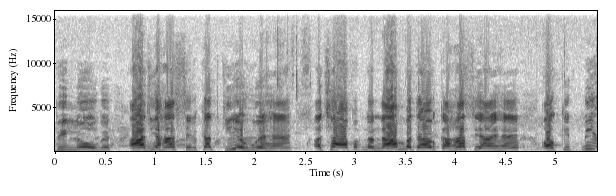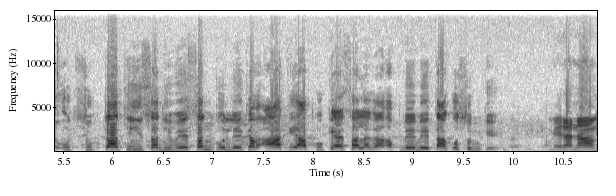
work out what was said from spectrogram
भी लोग आज यहाँ शिरकत किए हुए हैं। अच्छा आप अपना नाम बताएँ और कहाँ से आए हैं और कितनी उत्सुकता थी इस अधिवेशन को लेकर, आके आपको कैसा लगा अपने नेता को सुन के? मेरा नाम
